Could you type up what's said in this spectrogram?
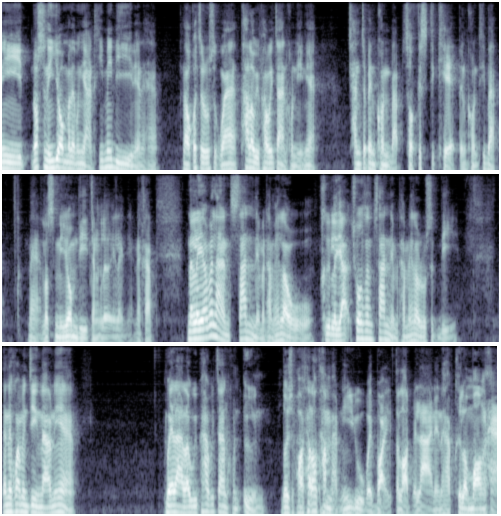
มีรสนิยมอะไรบางอย่างที่ไม่ดีเนี่ยนะฮะเราก็จะรู้สึกว่าถ้าเราวิพากษ์วิจารณ์คนนี้เนี่ยฉันจะเป็นคนแบบ sophisticate เป็นคนที่แบบแหมรสนิยมดีจังเลยอะไรเนี่ยนะครับในระยะเวลาสั้นเนี่ยมันทำให้เราคือระยะช่วงสั้นๆเนี่ยมันทำให้เรารู้สึกดี แต่ในความเป็นจริงแล้วเนี่ยเวลาเราวิพากษ์วิจารณ์คนอื่น โดยเฉพาะถ้าเราทำแบบนี้อยู่บ่อย ๆ ตลอดเวลาเนี่ยนะครับ คือเรามองหา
